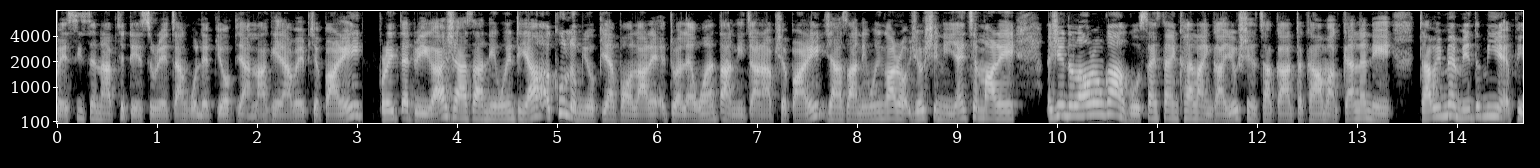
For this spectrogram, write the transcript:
ပဲစီစဉ်တာဖြစ်တယ်ဆိုတဲ့အကြောင်းကိုလည်းပြောပြလာခဲ့တာပဲဖြစ်ပါတယ် ပရိသတ်တွေကရာဇာနေဝင်းတရားအခုလိုမျိုးပြန်ပေါ်လာတဲ့အတွက်လည်းဝမ်းသာနေကြတာဖြစ်ပါတယ်ရာဇာနေဝင်းကတော့ရုပ်ရှင်တွေရိုက်ချင်ပါတယ်အရင်တလုံးလုံးကကိုစိုင်းစိုင်းခန်းလိုင်ကရုပ်ရှင်ဇာတ်ကားတကားမှာကမ်းလက်နေဒါပေမဲ့မင်းသမီးရဲ့အဖေ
